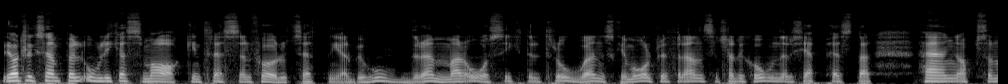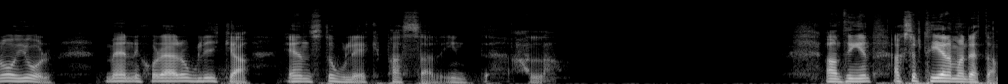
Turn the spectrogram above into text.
Vi har till exempel olika smak, intressen, förutsättningar, behov, drömmar, åsikter, tro, önskemål, preferenser, traditioner, käpphästar, hang-ups och nojor. Människor är olika. En storlek passar inte alla. Antingen accepterar man detta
